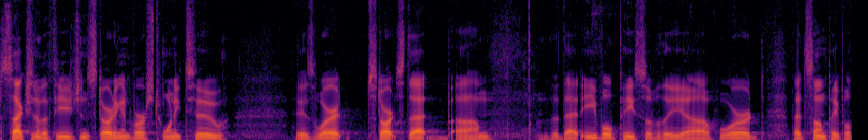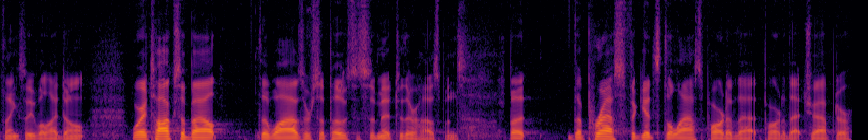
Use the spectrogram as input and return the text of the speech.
section of Ephesians, starting in verse 22, is where it starts that um, that evil piece of the uh, word that some people think is evil, I don't, where it talks about the wives are supposed to submit to their husbands. But the press forgets the last part of that part of that chapter,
